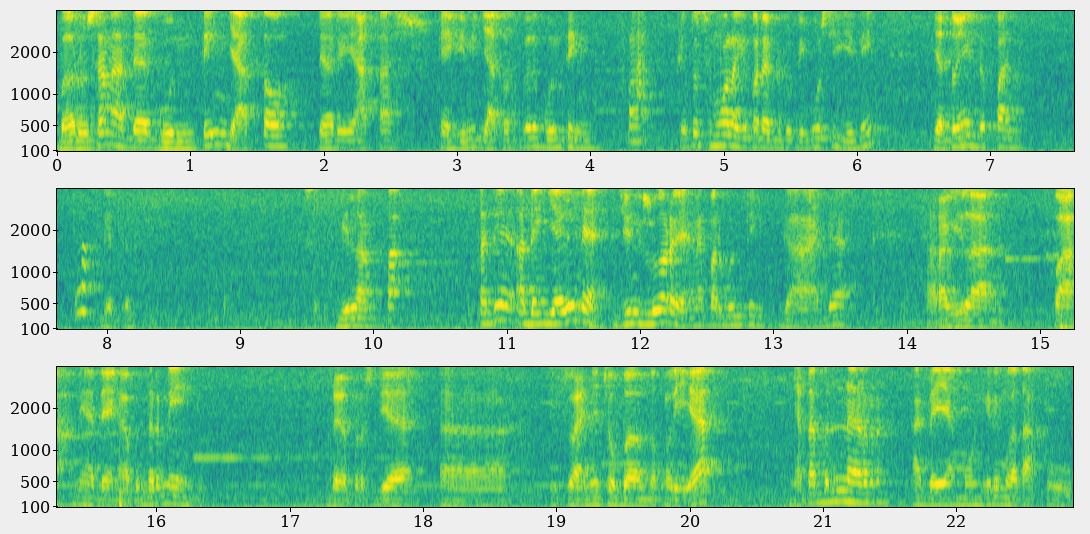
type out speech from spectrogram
Barusan ada gunting jatuh dari atas kayak gini jatuh itu gunting. Plak itu semua lagi pada duduk di kursi gini jatuhnya di depan. Plak gitu. Bilang pak tadi ada yang jalin ya? Sini di luar ya lempar gunting. Nggak ada. Sarah bilang wah ini ada yang nggak bener nih. Udah terus dia eh, istilahnya coba untuk ngeliat ternyata bener ada yang mau ngirim buat aku.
